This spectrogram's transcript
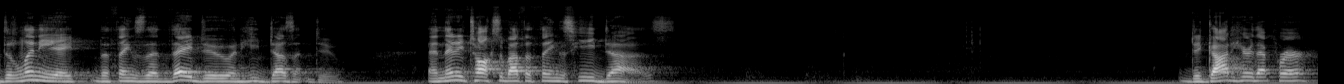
delineate the things that they do and he doesn't do. And then he talks about the things he does Did God hear that prayer?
